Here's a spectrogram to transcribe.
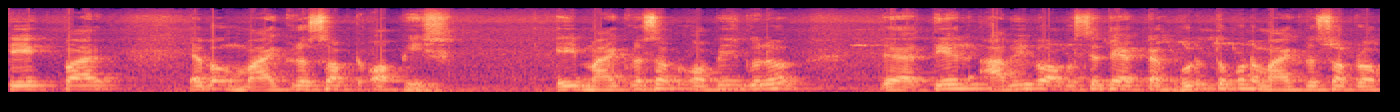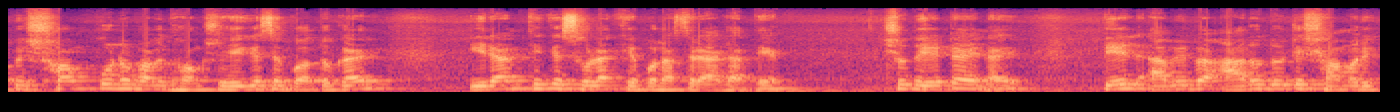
টেক পার্ক এবং মাইক্রোসফট অফিস। এই মাইক্রোসফট অফিসগুলো তেল আবিবে অবস্থিত একটা গুরুত্বপূর্ণ মাইক্রোসফট অফিস সম্পূর্ণভাবে ধ্বংস হয়ে গেছে গতকাল ইরান থেকে ছোড়া ক্ষেপণাস্ত্রের আঘাতে। শুধু এটাই নয় তেল আবিবে আরও দুটি সামরিক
